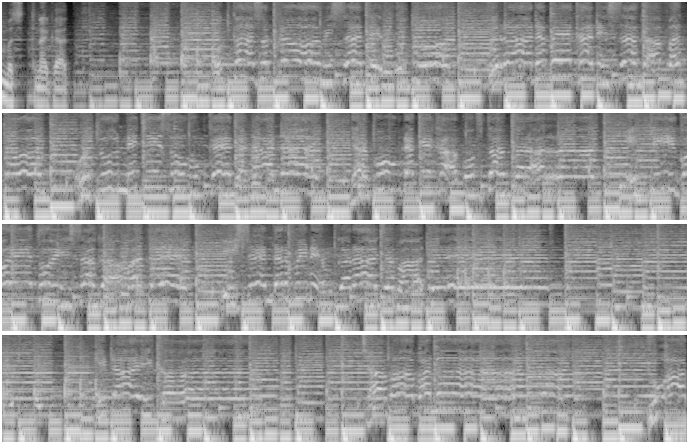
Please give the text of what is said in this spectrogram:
ammasitti nagaatti. Isa gaafatee isheen darbineem garaa jabaatee. Hidaayikaa jaamaa banaa du'aa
